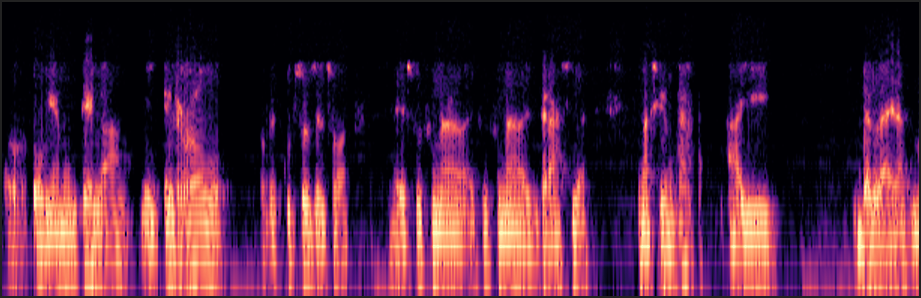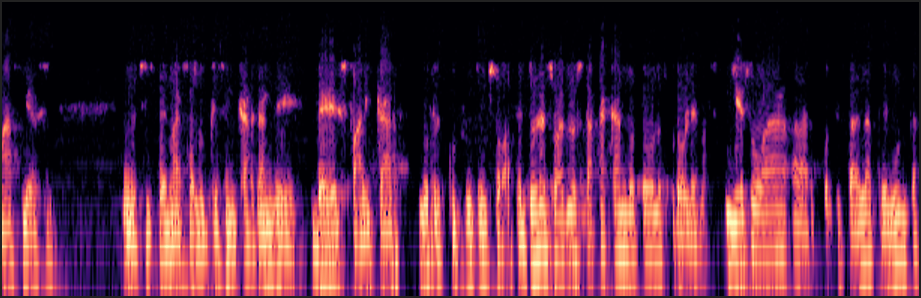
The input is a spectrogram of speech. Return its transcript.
obviamente el, el robo de los recursos del SOAT. Eso es una, eso es una desgracia nacional. Hay verdaderas mafias en el sistema de salud que se encargan de, de desfalcar los recursos del SOAT. Entonces el SOAT lo está atacando todos los problemas. Y eso va a dar contestar la pregunta.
